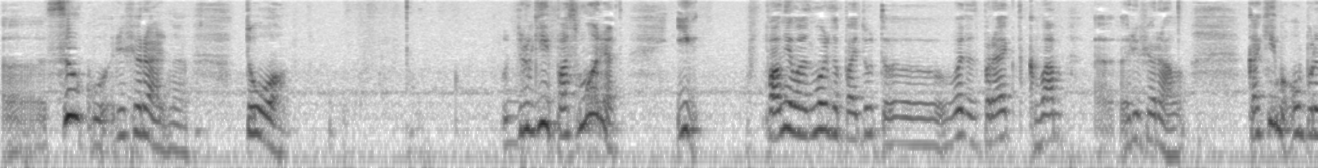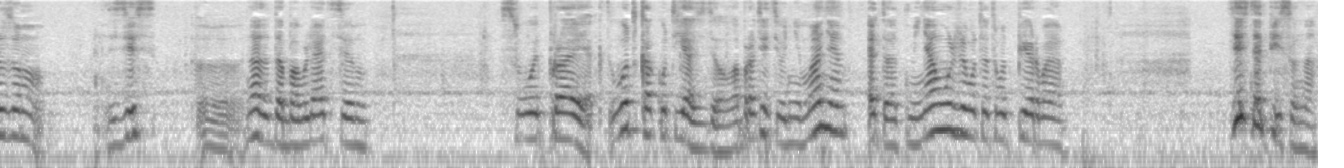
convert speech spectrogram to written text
э, ссылку реферальную, то другие посмотрят и вполне возможно пойдут э, в этот проект к вам э, рефералом. Каким образом здесь э, надо добавлять свой проект? Вот как вот я сделала. Обратите внимание, это от меня уже вот это вот первое. Здесь написано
